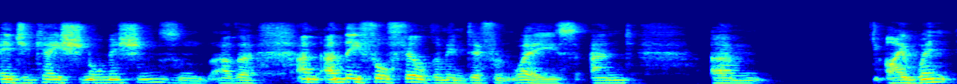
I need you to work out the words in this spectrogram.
educational missions and other, and, and they fulfill them in different ways. And um, I went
